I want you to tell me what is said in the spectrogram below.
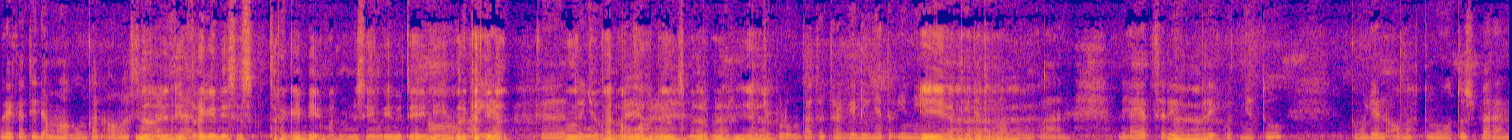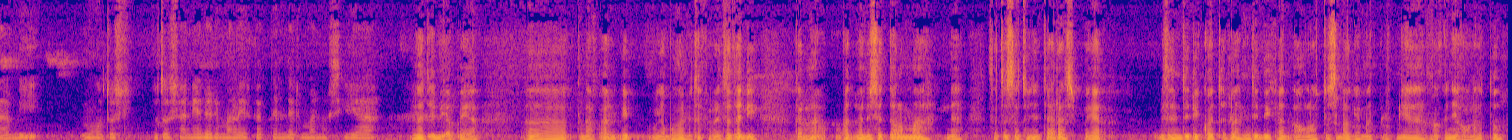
mereka tidak mengagungkan Allah Nah ini tragedi tragedi umat manusia yang ini tuh ya ini Oh, mereka ayat tidak ke mengagungkan tujuh- Allah eh, dengan sebenar-benarnya 74 tuh tragedinya tuh ini Iya. tidak mengagungkan. Di ayat seri berikutnya tuh kemudian Allah tuh mengutus para nabi mengutus utusannya dari malaikat dan dari manusia. Nah jadi apa ya? Eh, kenapa digabungkan itu? Karena itu tadi karena umat manusia itu lemah. Nah satu-satunya cara supaya bisa menjadi kuat adalah menjadikan Allah tuh sebagai makhluknya makanya Allah tuh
